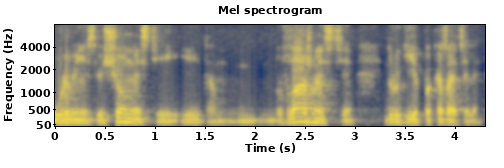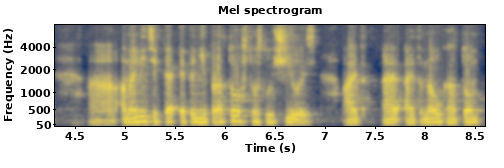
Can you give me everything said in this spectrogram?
уровень освещенности и там, влажности, другие показатели. А, аналитика – это не про то, что случилось, а это, а, а это наука о том,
